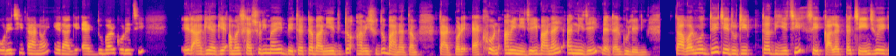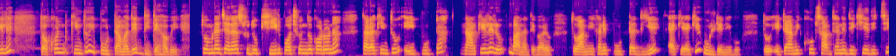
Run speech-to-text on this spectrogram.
করেছি তা নয়, এর আগে এক দুবার করেছি। এর আগে আগে আমার শাশুড়ি মাই বেটারটা বানিয়ে দিত, আমি শুধু বানাতাম। তারপরে এখন আমি নিজেই বানাই আর নিজেই ব্যাটার গুলে নিই। তাওয়ার মধ্যে যে রুটিটা দিয়েছি, সেই কালারটা চেঞ্জ হয়ে গেলে তখন কিন্তু এই পুরটা আমাদের দিতে হবে। তোমরা যারা শুধু ক্ষীর পছন্দ করো না, তারা কিন্তু এই পুরটা নারকেলেরও বানাতে পারো। তো আমি এখানে পুরটা দিয়ে একে একে উল্টে নেব। তো এটা আমি খুব সাবধানে দেখিয়ে দিচ্ছি,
